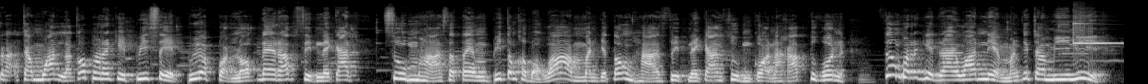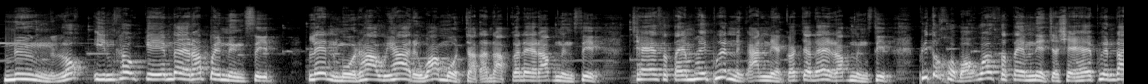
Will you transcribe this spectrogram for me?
ประจำวัน แล้วก็ภารกิจพิเศษเพื่อปลดล็อกได้รับสิทธิ์ในการสุ่มหาสเต็มพี่ต้องขอบอกว่ามันจะต้องหาสิทธิ์ในการสุ่มก่อนนะครับ ทุกคนซึ่งภารกิจรายวันเนี่ยมันก็จะมีนี่ 1. ล็อกอินเข้าเกมได้รับไป 1 สิทธิ์ เล่นโหมด 5 v 5 หรือว่าโหมดจัดอันดับก็ได้รับ 1 สิทธิ์ แชร์สเต็มให้เพื่อน 1 อันเนี่ยก็จะได้รับ 1 สิทธิ์ พี่ต้องขอบอกว่าสเต็มเนี่ยจะแชร์ให้เพื่อนได้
